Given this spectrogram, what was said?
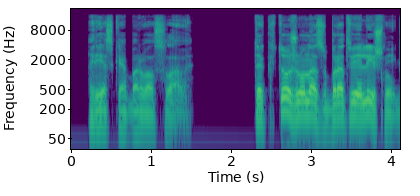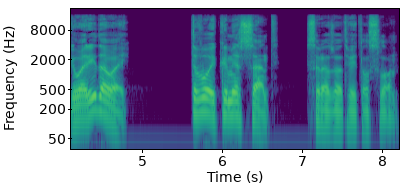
— резко оборвал Слава. «Так кто же у нас в братве лишний? Говори давай». «Твой коммерсант», — сразу ответил слон.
